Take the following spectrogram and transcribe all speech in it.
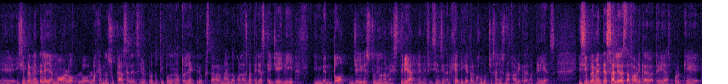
eh, y simplemente le llamó, lo, agendó en su casa, le enseñó el prototipo de un auto eléctrico que estaba armando con las baterías que JB inventó. JB estudió una maestría en eficiencia energética y trabajó muchos años en una fábrica de baterías. Y simplemente salió de esta fábrica de baterías porque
